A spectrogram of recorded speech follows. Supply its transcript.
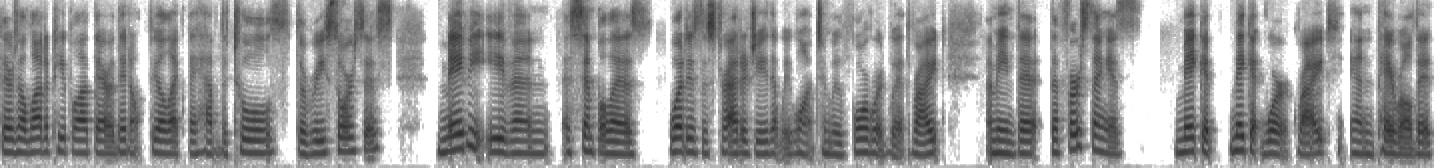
there's a lot of people out there they don't feel like they have the tools, the resources maybe even as simple as what is the strategy that we want to move forward with right i mean the the first thing is make it make it work right? And payroll that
